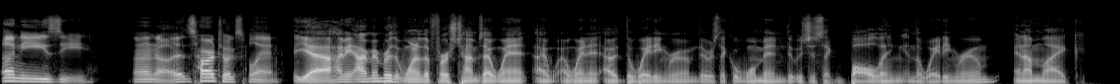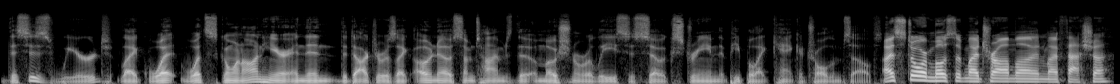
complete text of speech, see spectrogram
uneasy. I don't know. It's hard to explain. Yeah, I mean, I remember that one of the first times I went, I, I went in out the waiting room. There was like a woman that was just like bawling in the waiting room, and I'm like, "This is weird. Like, what what's going on here?" And then the doctor was like, "Oh no, sometimes the emotional release is so extreme that people like can't control themselves." I store most of my trauma in my fascia.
